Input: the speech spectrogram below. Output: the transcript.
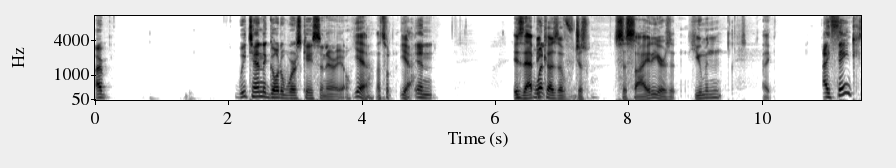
Our we tend to go to worst case scenario. Yeah, that's what yeah. And Is that What- because of just society or is it human? Like, I think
